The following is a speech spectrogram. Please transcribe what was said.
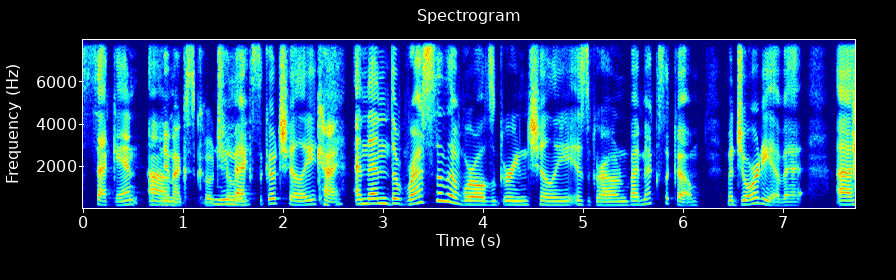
second. um, New Mexico chili. New. Mexico chili. Okay. And then the rest of the world's green chili is grown by Mexico, majority of it. Uh,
